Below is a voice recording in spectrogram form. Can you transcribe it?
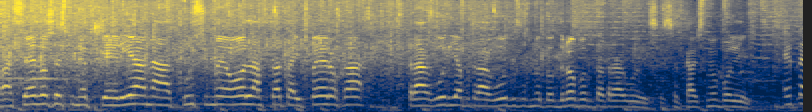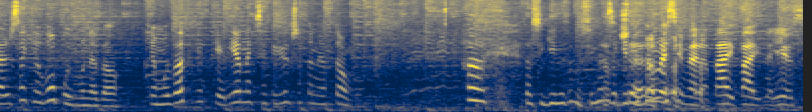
Μας έδωσες την ευκαιρία να ακούσουμε όλα αυτά τα υπέροχα τραγούδια που τραγούδησες με τον τρόπο που τα τραγούδησες. Σε ευχαριστούμε πολύ. Ευχαριστώ και εγώ που ήμουν εδώ. Και μου δόθηκε ευκαιρία να ξετυλίξω τον εαυτό μου. Αχ, θα συγκινηθούμε σήμερα. Θα το ξέρω. συγκινηθούμε σήμερα. Πάει, πάει, τελείωσε.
